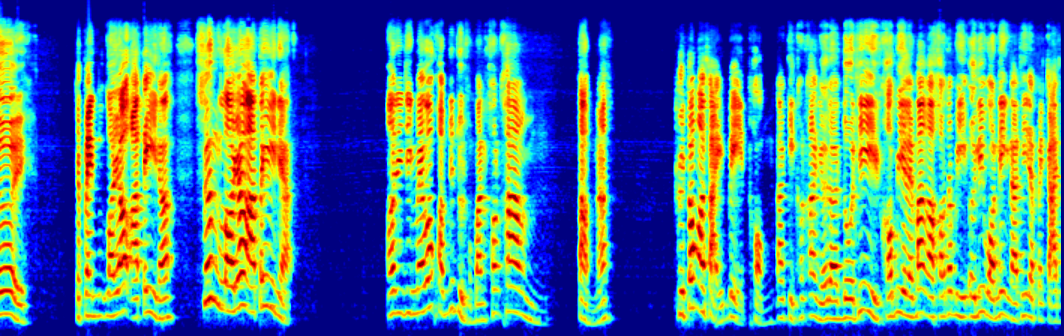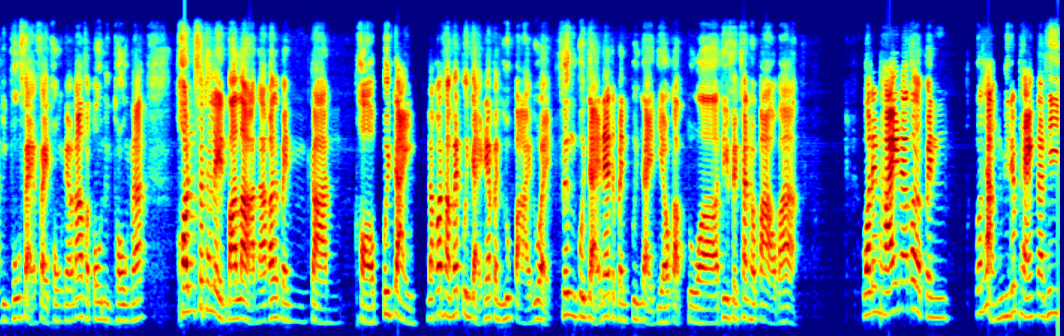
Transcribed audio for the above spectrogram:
เลย จะเป็น Royal Arty นะซึ่ง Royal Arty เนี่ย เอาจริงๆแม้ว่าความยืดหยุ่นของมันค่อนข้างต่ำนะ คือต้องอาศัยเบสของอังกฤษค่อนข้างเยอะ โดยที่เขามีอะไรบ้างเอาเขาจะมี early warning นะ ที่จะเป็นการยิงผู้แสงใส่ธงแนวหน้าศัตรูหนึ่งธงนะ confederate ballad นะ ก็จะเป็นการขอปืนใหญ่ แล้วก็ทำให้ปืนใหญ่เนี่ยเป็นลูกปลายด้วย ซึ่งปืนใหญ่เนี่ยจะเป็นปืนใหญ่เดียวกับตัวที่เฟคชั่นเขาเปล่าออกมาวาเลนไทน์นะก็จะเป็นรถถังมีเดียมแทงนะที่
